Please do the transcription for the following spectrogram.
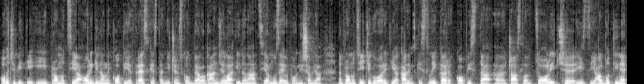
Ovo će biti i promocija originalne kopije freske Staničenskog belog anđela i donacija Muzeju Ponišavlja. Na promociji će govoriti akademski slikar, kopista e, Časlav Colić e, iz Jalbotine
